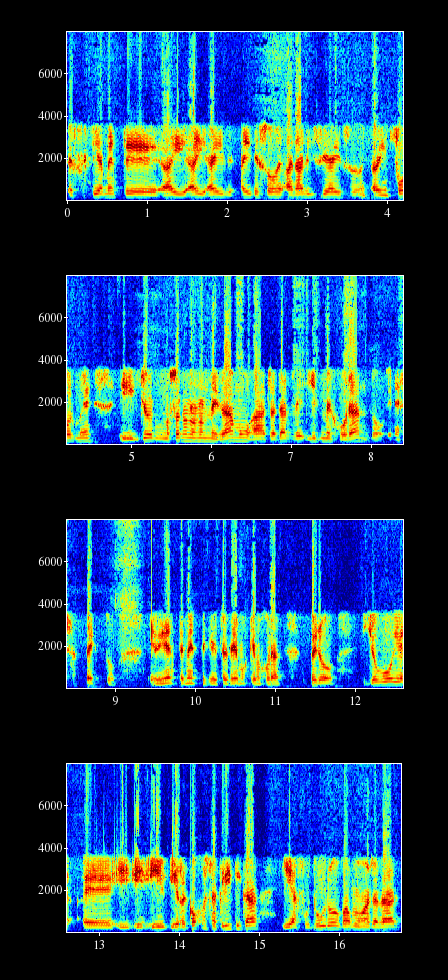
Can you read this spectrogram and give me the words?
efectivamente hay hay hay, hay de esos análisis, hay esos informes y yo nosotros no nos negamos a tratar de ir mejorando en ese aspecto. Evidentemente que tenemos que mejorar, pero yo voy eh, y, y- y- y recojo esa crítica y a futuro vamos a tratar,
